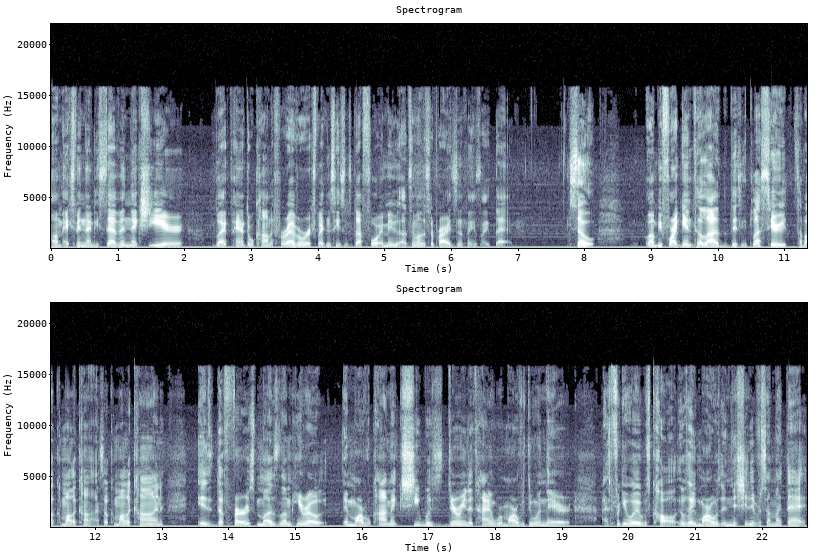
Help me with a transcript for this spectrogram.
Um, X Men '97 next year. Black Panther Wakanda Forever. We're expecting some stuff for, and maybe some other surprises and things like that. So, um, before I get into a lot of the Disney Plus series, let's talk about Kamala Khan. So, Kamala Khan is the first Muslim hero in Marvel Comics. She was during the time where Marvel was doing their, I forget what it was called. It was like Marvel's Initiative or something like that,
